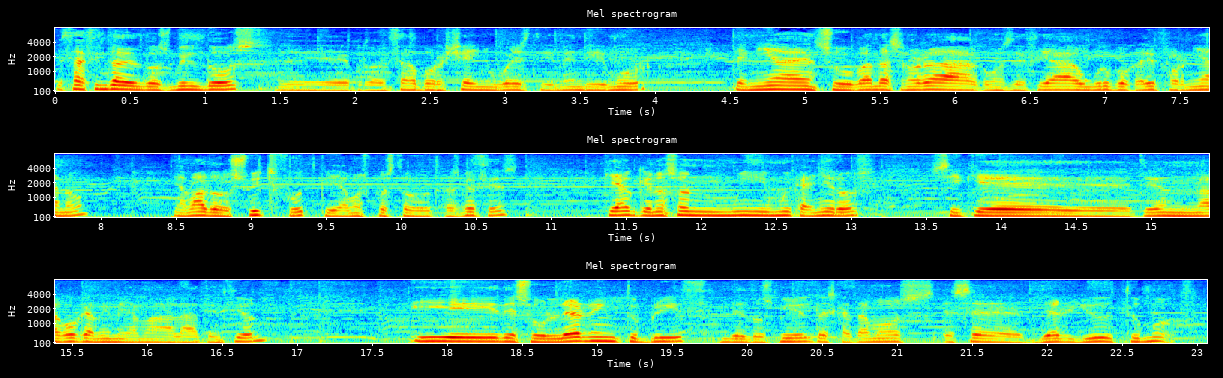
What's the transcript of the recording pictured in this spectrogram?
Esta cinta del 2002, eh, protagonizada por Shane West y Mandy Moore, tenía en su banda sonora, como os decía, un grupo californiano llamado Switchfoot, que ya hemos puesto otras veces, que aunque no son muy, muy cañeros, sí que tienen algo que a mí me llama la atención. Y de su Learning to Breathe del 2000 rescatamos ese Dare You to Move.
